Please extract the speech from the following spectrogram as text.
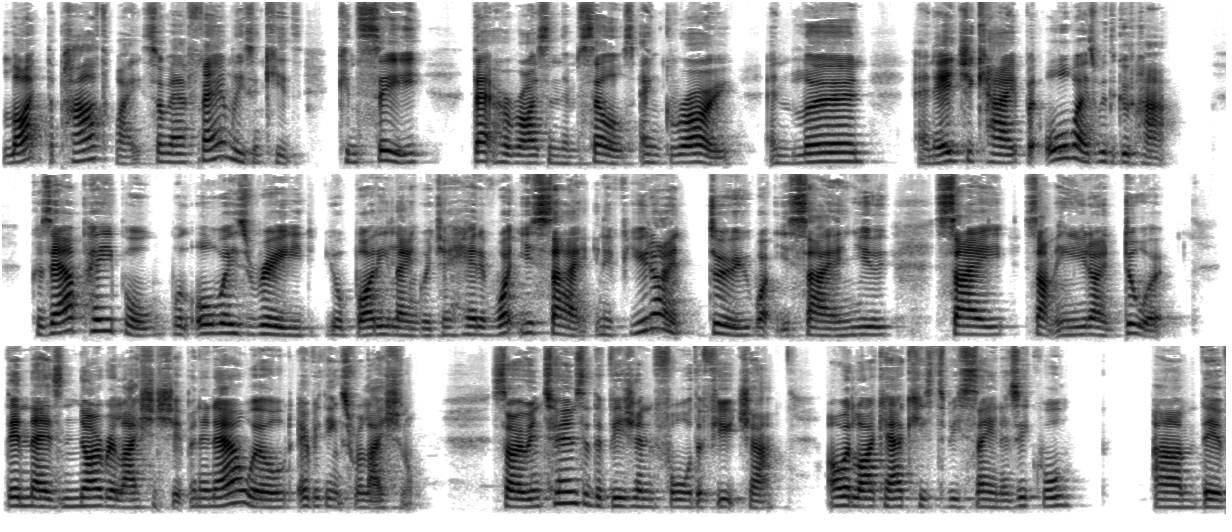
light the pathway so our families and kids can see that horizon themselves and grow and learn and educate, but always with a good heart. Because our people will always read your body language ahead of what you say. And if you don't do what you say and you say something and you don't do it, then there's no relationship. And in our world, everything's relational. So, in terms of the vision for the future, I would like our kids to be seen as equal. Um, they're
